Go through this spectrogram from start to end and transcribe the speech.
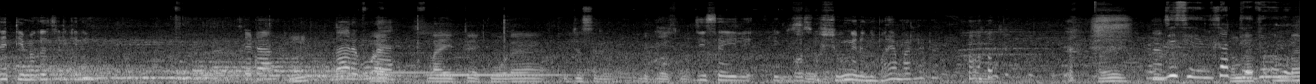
നെറ്റിമൊക്കെ വെച്ചിരിക്കണ്. ചേട്ടാ ഇതാരെ കൂടെ? ഫ്ലൈറ്റ് കൂടെ ബിഗ് ബോസ് ജിസയിൽ ബിഗ് ബോസ്. ഉഷു ഇങ്ങനെയൊന്നും പറയാൻ പാടില്ല നമ്മുടെ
